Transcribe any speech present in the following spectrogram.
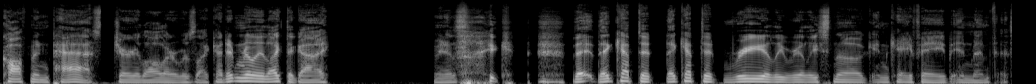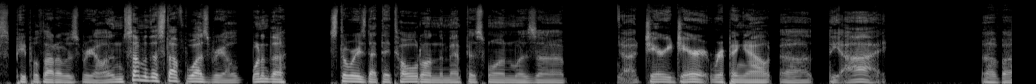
Kaufman passed, Jerry Lawler was like, I didn't really like the guy. I mean, it's like they they kept it they kept it really really snug in kayfabe in Memphis. People thought it was real, and some of the stuff was real. One of the stories that they told on the Memphis one was uh, uh Jerry Jarrett ripping out uh the eye of a,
